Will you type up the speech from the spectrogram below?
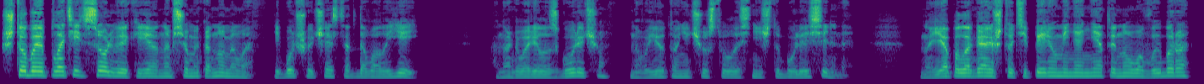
Чтобы платить Сольвик, я на всем экономила и большую часть отдавала ей. Она говорила с горечью, но в ее тоне чувствовалось нечто более сильное. Но я полагаю, что теперь у меня нет иного выбора,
